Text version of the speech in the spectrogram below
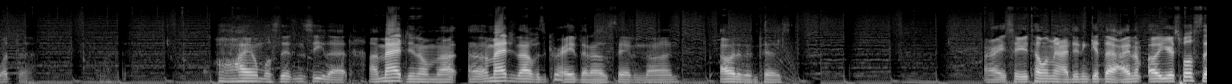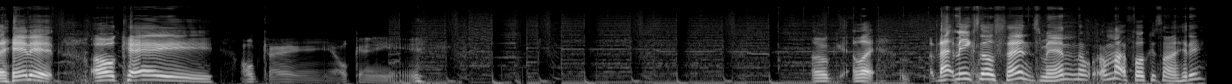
What the? What the? Oh, I almost didn't see that. Imagine I'm not. Uh, imagine that was gray that I was standing on. I would have been pissed. All right, so you're telling me I didn't get that item? Oh, you're supposed to hit it. Okay. Okay. Okay. Okay, like that makes no sense, man. No, I'm not focused on hitting.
